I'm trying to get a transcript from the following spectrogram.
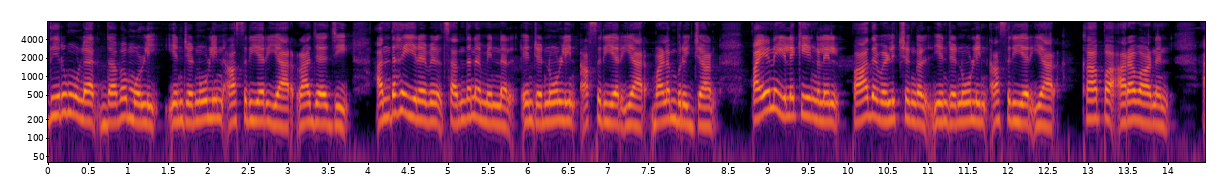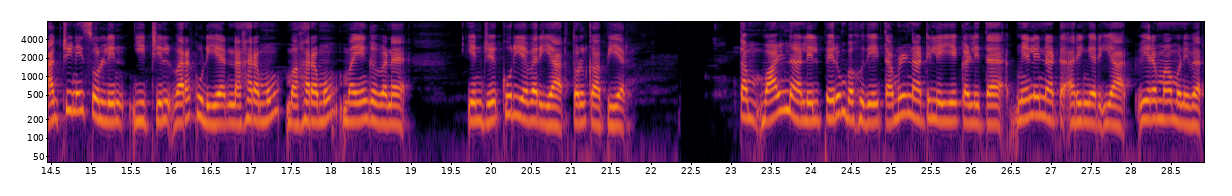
திருமுலர் தவமொழி என்ற நூலின் ஆசிரியர் யார் ராஜாஜி? அந்தக இரவில் சந்தன மின்னல் என்ற நூலின் ஆசிரியர் யார் வளம்புரி ஜான் பயண இலக்கியங்களில் பாத வெளிச்சங்கள் என்ற நூலின் ஆசிரியர் யார் காப்பா அரவாணன்? அக்ற்றினை சொல்லின் ஈற்றில் வரக்கூடிய நகரமும் மகரமும் மயங்குவன என்று கூறியவர் யார் தொல்காப்பியர்? தம் வாழ்நாளில் பெரும்பகுதியை தமிழ்நாட்டிலேயே கழித்த மேலை நாட்டு அறிஞர் யார் வீரமாமுனிவர்?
